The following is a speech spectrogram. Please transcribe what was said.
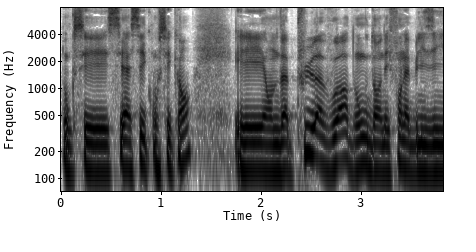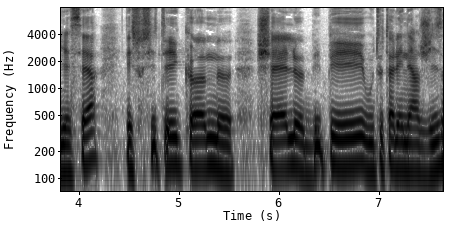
Donc c'est assez conséquent. Et on ne va plus avoir donc dans des fonds labellisés ISR des sociétés comme Shell, BP ou Total Energies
